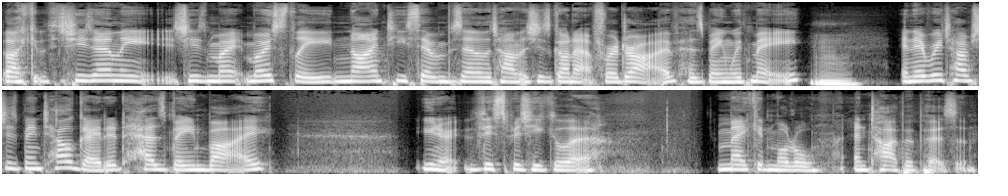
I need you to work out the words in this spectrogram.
Like she's only she's mo- mostly ninety seven percent of the time that she's gone out for a drive has been with me, and every time she's been tailgated has been by, you know, this particular make and model and type of person.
